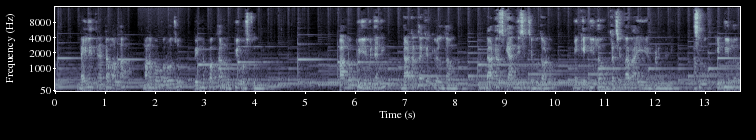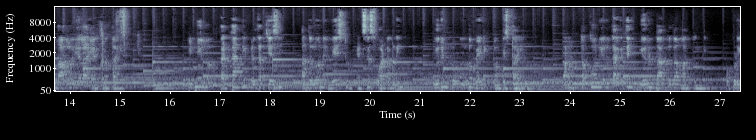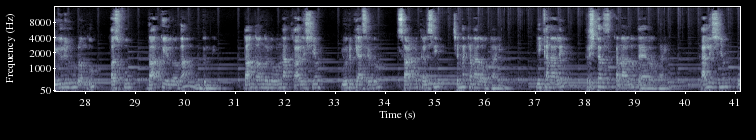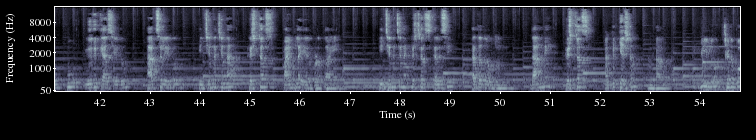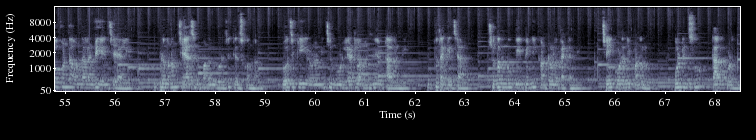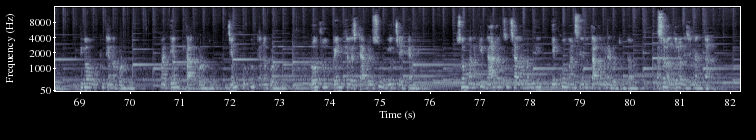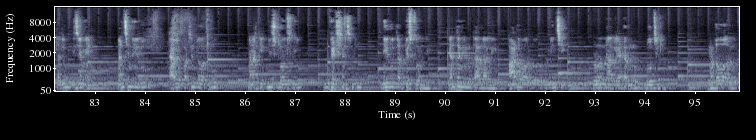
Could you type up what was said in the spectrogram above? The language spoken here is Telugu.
daily తినటం వల్ల మనకు ఒకరోజు వెన్ను పక్క నొప్పి వస్తుంది. ఆ నొప్పి ఏమిటని డాక్టర్ దగ్గరికి వెళ్తాము. డాక్టర్ స్కాన్ తీసి చెబుతాడు మీ కిడ్నీలో ఒక చిన్న రాయి ఏర్పడిందని. అసలు కిడ్నీలో రాళ్ళు ఎలా ఏర్పడతాయి? కిడ్నీలో రక్తాన్ని ఫిల్టర్ చేసి అందులోని వేస్ట్ ఎక్సెస్ వాటర్ని యూరిన్ రూపంలో బయటికి పంపిస్తాయి. మనం తక్కువ నీరు తాగితే యూరిన్ డార్క్గా మారుతుంది. అప్పుడు యూరిన్ రంగు పసుపు డార్క్ ఎల్లోగా ఉంటుంది. దాంతో అందులో ఉన్న కాల్షియం యూరిక్ యాసిడ్ సాల్ట్ కలిసి చిన్న కణాలు అవుతాయి. ఈ కణాలే క్రిస్టల్స్ కణాలు తయారవుతాయి. కాల్షియం ఉప్పు యూరిక్ యాసిడ్ ఆక్సలేటు ఈ చిన్న చిన్న క్రిస్టల్స్ పాయింట్ల ఏర్పడతాయి. ఈ చిన్న చిన్న క్రిస్టల్స్ కలిసి పెద్దదవుతుంది. దాన్నే క్రిస్టల్స్ అగ్రిగేషన్ అంటారు. కిడ్నీలు చెడిపోకుండా ఉండాలంటే ఏం చేయాలి? ఇప్పుడు మనం చేయాల్సిన పనుల గురించి తెలుసుకుందాం. రోజుకి రెండు నుంచి మూడు లీటర్ల మంచినీరు తాగండి. ఉప్పు తగ్గించాలి. షుగర్ను బీపీని కంట్రోల్లో పెట్టండి. చేయకూడని పనులు. కూల్ డ్రింక్స్ తాగకూడదు. అతిగా ఉప్పు తినకూడదు. మద్యం తాగకూడదు. జంక్ ఫుడ్ తినకూడదు. రోజు పెయిన్ కిల్లర్స్ ట్యాబ్లెట్స్ యూజ్ చేయకండి. సో మనకి డాక్టర్స్ చాలామంది ఎక్కువ మంచినీరు తాగమని అడుగుతుంటారు. అసలు అందులో నిజమెంత అది నిజమే. మంచినీరు యాభై పర్సెంట్ వరకు మన కిడ్నీ స్టోన్స్ని ఇన్ఫెక్షన్స్ని నీరు తప్పిస్తుంది. ఎంత నీరు తాగాలి? ఆడవాళ్ళు రెండు నుంచి రెండున్నర లీటర్లు రోజుకి. మగవాళ్ళు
